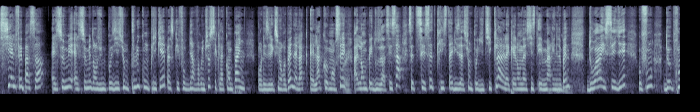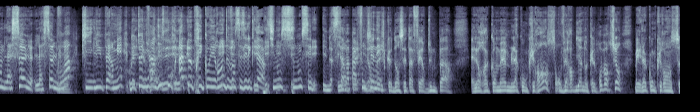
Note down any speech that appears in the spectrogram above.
Si elle fait pas ça, elle se met elle se met dans une position plus compliquée parce qu'il faut bien voir une chose, c'est que la campagne pour les élections européennes, elle a elle a commencé à Lampedusa. C'est ça, c'est cette cristallisation politique là à laquelle on assiste et Marine Le Pen doit essayer au fond de prendre la seule la seule voie qui lui permet de tenir un discours à peu près cohérent devant ses électeurs. sinon sinon c'est ça va pas fonctionner. que dans cette affaire d'une part, elle aura quand même la concurrence, on verra bien dans quelle proportion, mais la concurrence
